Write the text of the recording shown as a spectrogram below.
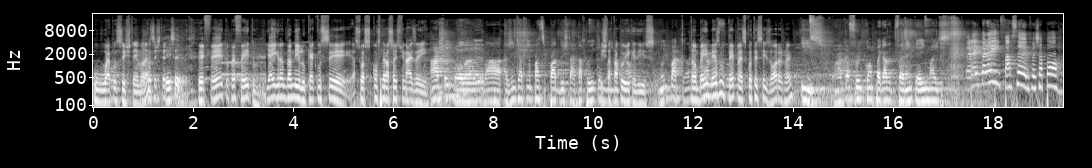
O ecossistema, o né? ecossistema. É isso aí. Perfeito, perfeito. E aí, grande Danilo, o que é que você. As suas considerações finais aí? Ah, show de bola. Lá, a gente já tinha participado do Startup Weekend. Startup em Natal. Weekend, isso. Muito bacana. Também mesmo tempo, né? 56 horas, né? Isso. O Hacka Fruit com uma pegada diferente aí, mas Peraí, parceiro, fecha a porta.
